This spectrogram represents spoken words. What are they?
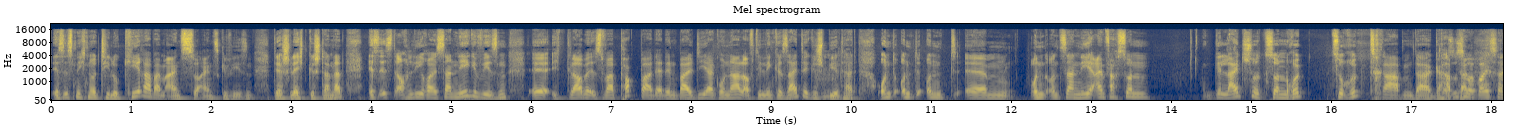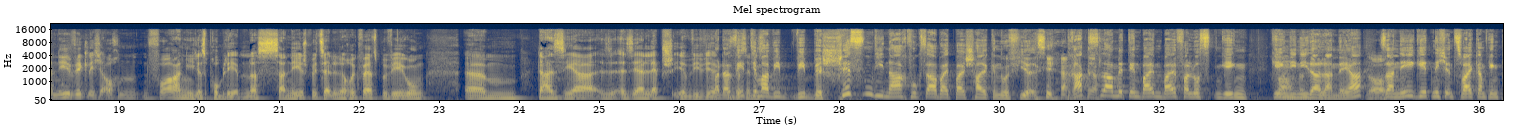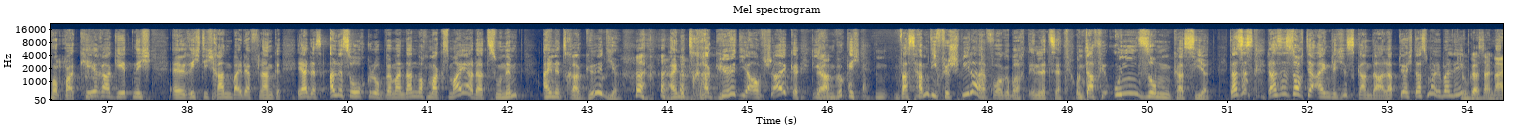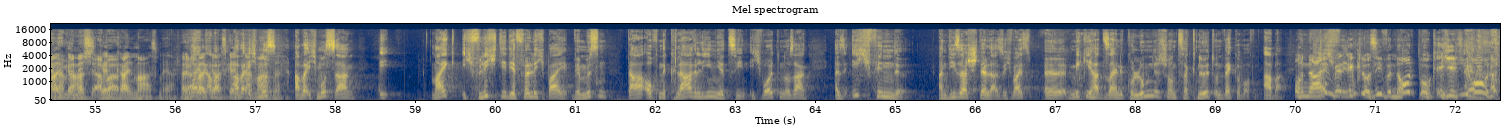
es ist nicht nur Thilo Kehrer beim 1 zu 1 gewesen, der schlecht gestanden hat. Es ist auch Leroy Sané gewesen. Äh, ich glaube, es war Pogba, der den Ball diagonal auf die linke Seite gespielt hat. Und, und, und, ähm, und, und Sané einfach so einen Geleitschutz, so einen Rück Zurücktraben da gehabt Das ist hat. aber bei Sané wirklich auch ein, ein vorrangiges Problem, dass Sané speziell in der Rückwärtsbewegung ähm, da sehr, sehr läppsch irgendwie wirkt. Aber da seht ihr mal, wie, wie beschissen die Nachwuchsarbeit bei Schalke 04 ist. Draxler mit den beiden Ballverlusten gegen, gegen die Niederlande, ja? So. Sané geht nicht in Zweikampf gegen Pogba. Kehra geht nicht äh, richtig ran bei der Flanke. Ja, das ist alles so hochgelobt. Wenn man dann noch Max Meyer dazu nimmt, eine Tragödie. eine Tragödie auf Schalke. Die Ja. haben wirklich, was haben die für Spieler hervorgebracht in letzter Zeit? Und dafür Unsummen kassiert. Das ist, das ist doch der eigentliche Skandal. Habt ihr euch das mal überlegt? Lukas, dein Nein, haben wir Schalke Hass nicht, kennt kein Maß mehr. Dein Nein, Schalke aber, kennt aber kein ich Maß muss, mehr. aber ich muss sagen, ich, Mike, ich pflichte dir völlig bei. Wir müssen da auch eine klare Linie ziehen. Ich wollte nur sagen, also ich finde an dieser Stelle, also ich weiß, äh, Mickey hat seine Kolumne schon zerknüllt und weggeworfen, aber Oh nein, find- inklusive Notebook, ich Idiot.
